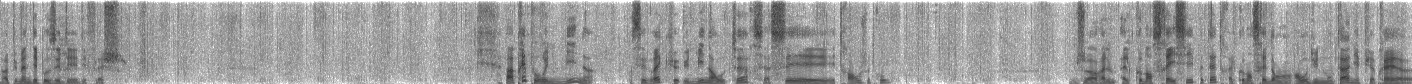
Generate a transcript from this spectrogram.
On aurait pu même déposer des flèches. Après, pour une mine, c'est vrai qu'une mine en hauteur, c'est assez étrange, je trouve. Genre, elle, elle commencerait ici, peut-être? Elle commencerait dans, en haut d'une montagne, et puis après, euh,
